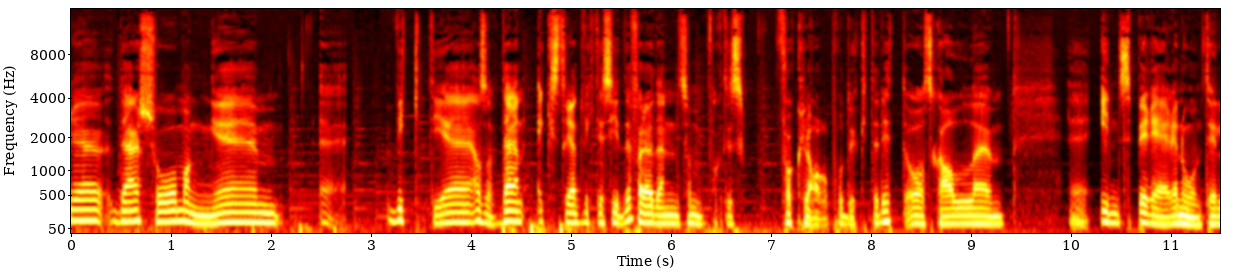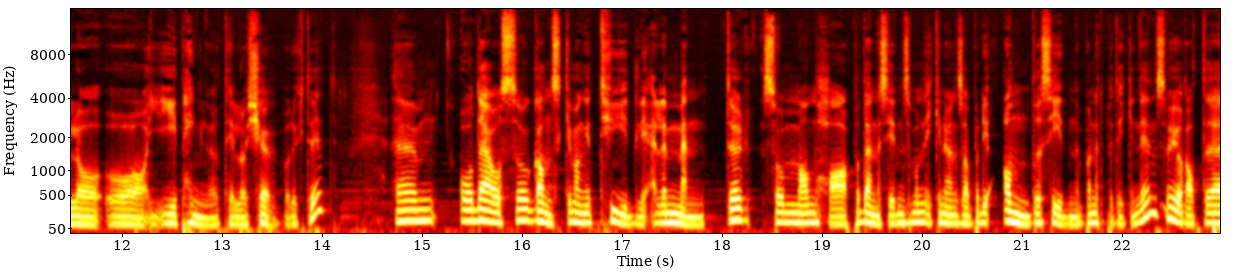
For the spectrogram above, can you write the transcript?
eh, det er så mange viktige Altså, det er en ekstremt viktig side, for det er jo den som faktisk forklarer produktet ditt og skal eh, eh, inspirere noen til å, å gi penger til å kjøpe produktet ditt. Um, og det er også ganske mange tydelige elementer som man har på denne siden, som man ikke nødvendigvis har på de andre sidene på nettbutikken din, som gjør at det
